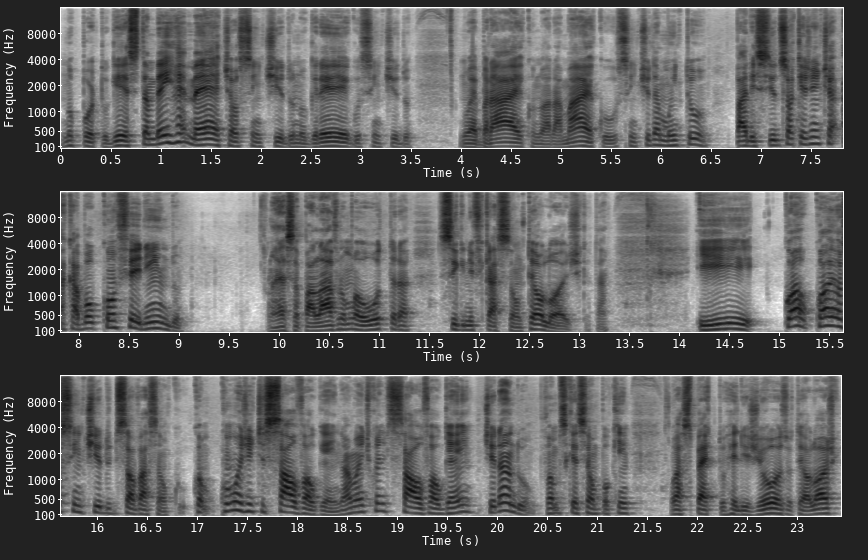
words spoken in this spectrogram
no português também remete ao sentido no grego, sentido no hebraico, no aramaico. O sentido é muito parecido, só que a gente acabou conferindo a essa palavra uma outra significação teológica. Tá? E qual, qual é o sentido de salvação? Como, como, a gente salva alguém? Normalmente, quando a gente salva alguém, tirando, vamos esquecer um pouquinho o aspecto religioso, teológico,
